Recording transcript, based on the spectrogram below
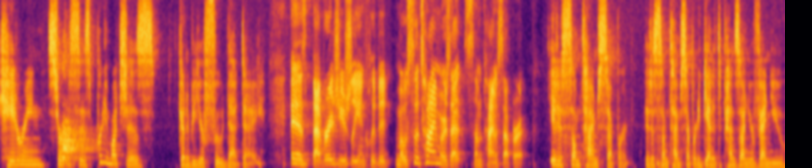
Catering services pretty much is going to be your food that day. Is beverage usually included most of the time, or is that sometimes separate? It is sometimes separate. It is sometimes separate. Again, it depends on your venue.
